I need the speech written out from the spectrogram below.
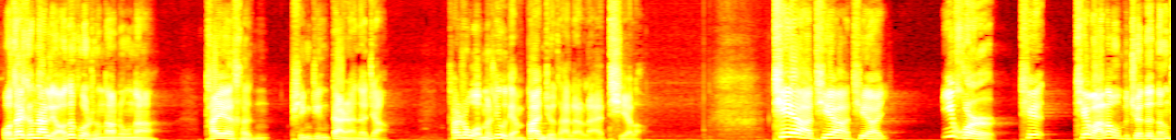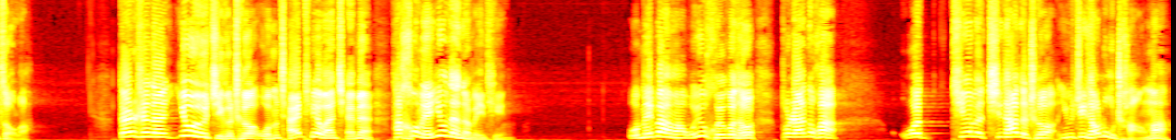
我在跟他聊的过程当中呢，他也很平静淡然的讲：“他说我们六点半就在那来贴了，贴啊贴啊贴啊，一会儿贴贴完了，我们觉得能走了。但是呢，又有几个车，我们才贴完前面，他后面又在那违停。我没办法，我又回过头，不然的话，我贴了其他的车，因为这条路长嘛。”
